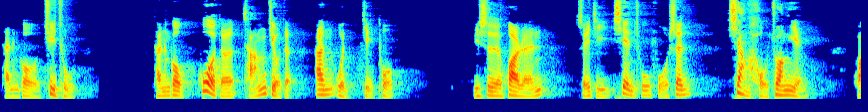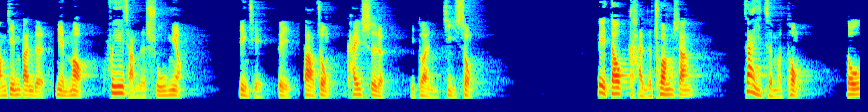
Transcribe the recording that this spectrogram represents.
才能够去除，才能够获得长久的。安稳解脱，于是化人随即现出佛身，相好庄严，黄金般的面貌，非常的殊妙，并且对大众开示了一段偈颂：被刀砍的创伤，再怎么痛，都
